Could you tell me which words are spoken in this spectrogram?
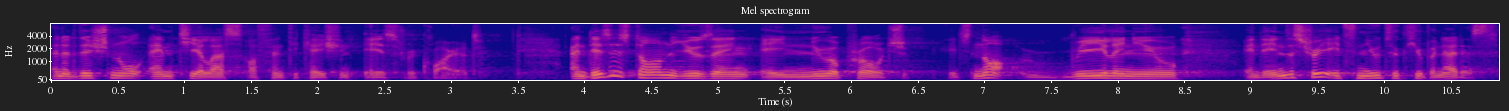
an additional MTLS authentication is required. And this is done using a new approach. It's not really new in the industry, it's new to Kubernetes.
